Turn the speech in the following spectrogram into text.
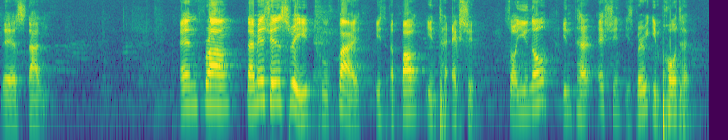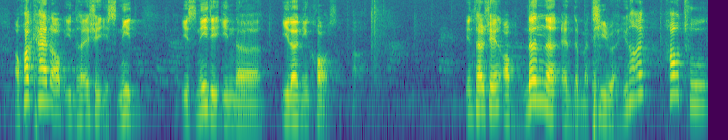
their study. And from dimension three to five is about interaction. So you know interaction is very important. Uh, what kind of interaction is need is needed in the e-learning course? Interaction of learner and the material. You know, I, how to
